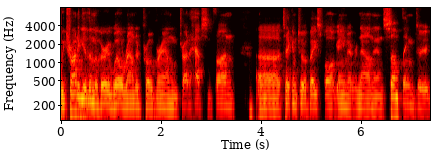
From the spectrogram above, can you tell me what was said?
we try to give them a very well-rounded program. We try to have some fun, uh, take them to a baseball game every now and then, something to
